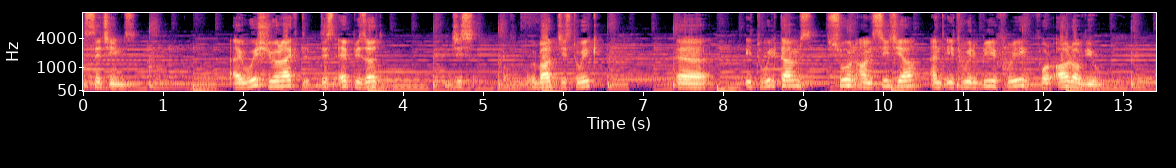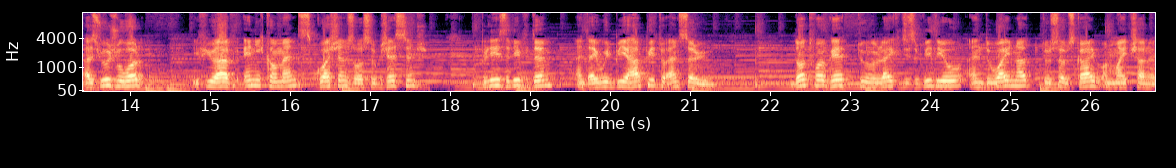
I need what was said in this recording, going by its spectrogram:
settings. I wish you liked this episode this about this tweak. Uh, it will come soon on Cydia and it will be free for all of you. As usual, if you have any comments, questions or suggestions, please leave them and I will be happy to answer you. Don't forget to like this video and why not to subscribe on my channel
